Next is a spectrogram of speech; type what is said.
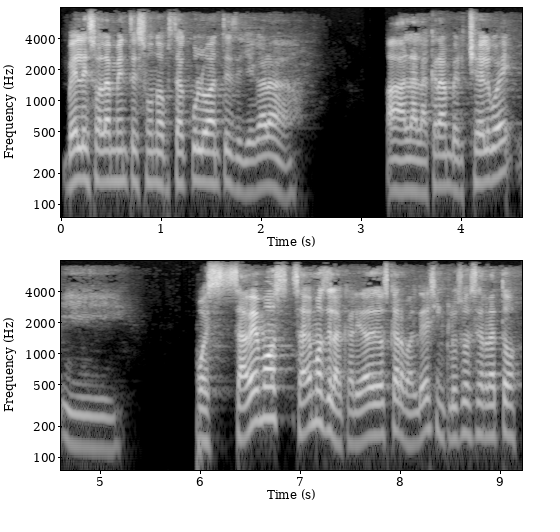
Vélez solamente es un obstáculo antes de llegar a, al Alacrán Berchel, güey. Y pues sabemos, sabemos de la calidad de Oscar Valdés. Incluso hace rato,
